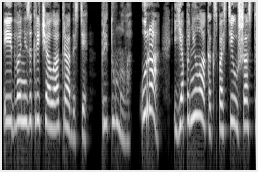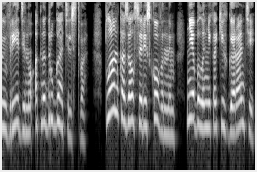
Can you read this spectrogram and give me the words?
и едва не закричала от радости. Придумала. Ура! Я поняла, как спасти ушастую вредину от надругательства. План казался рискованным, не было никаких гарантий,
